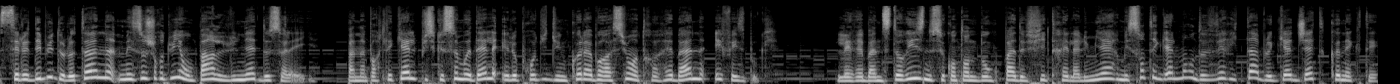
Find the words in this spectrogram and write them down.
C'est le début de l'automne, mais aujourd'hui on parle lunettes de soleil. Pas n'importe lesquelles puisque ce modèle est le produit d'une collaboration entre Ray-Ban et Facebook. Les Ray-Ban Stories ne se contentent donc pas de filtrer la lumière mais sont également de véritables gadgets connectés.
